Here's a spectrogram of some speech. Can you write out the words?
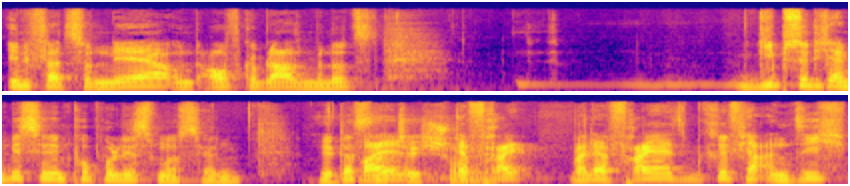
inflationär und aufgeblasen benutzt, gibst du dich ein bisschen dem Populismus hin. Ja, das weil natürlich schon. Der Frei, weil der Freiheitsbegriff ja an sich,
